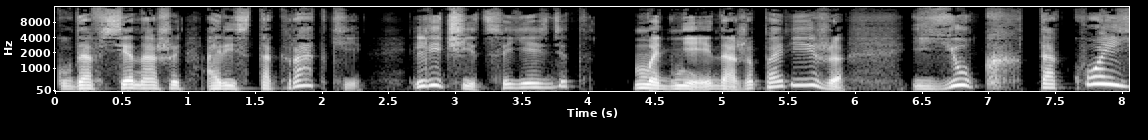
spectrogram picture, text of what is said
куда все наши аристократки лечиться ездят моднее даже Парижа. Юг такой,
